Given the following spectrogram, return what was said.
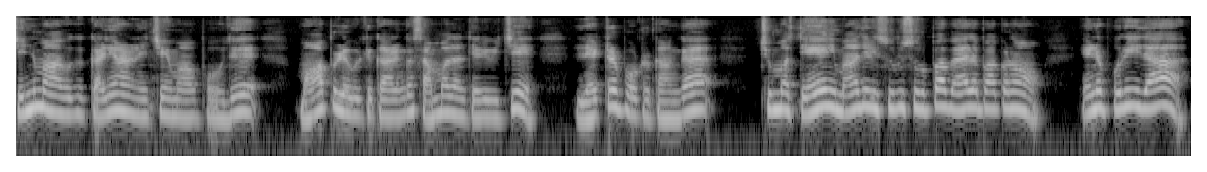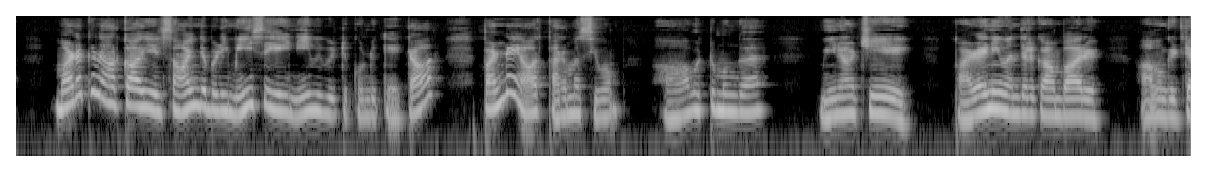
சின்னம்மாவுக்கு கல்யாணம் நிச்சயமாக போகுது. மாப்பிள்ளை வீட்டுக்காரங்க சம்மதம் தெரிவித்து லெட்டர் போட்டிருக்காங்க. சும்மா தேனி மாதிரி சுறுசுறுப்பாக வேலை பார்க்கணும். என்ன புரியுதா? மடக்கு நாற்காலியில் சாய்ந்தபடி மீசையை நீவி விட்டு கொண்டு கேட்டார். பண்ணையார் பரமசிவம் ஆவட்டுமுங்க. மீனாட்சி பழனி வந்திருக்கான் பாரு. அவங்கிட்ட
